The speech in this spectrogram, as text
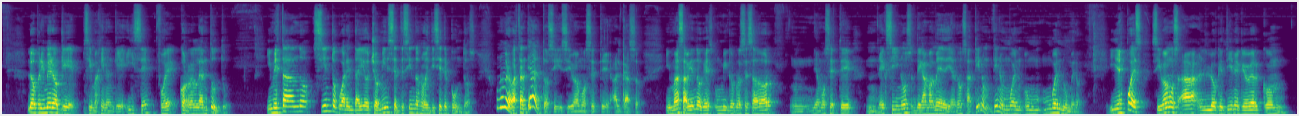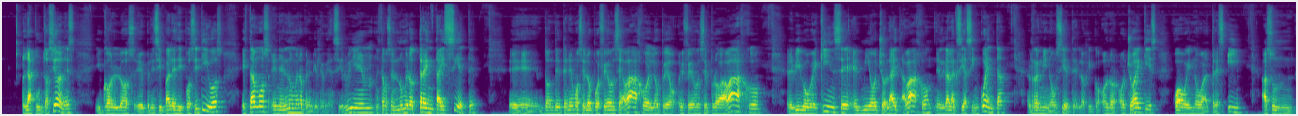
Lo primero que se imaginan que hice fue correrle a Antutu. Y me está dando 148.797 puntos. Un número bastante alto si, si vamos este, al caso. Y más sabiendo que es un microprocesador digamos, este Exynos de gama media, ¿no? O sea, tiene un, tiene un, buen, un, buen número. Y después, si vamos a lo que tiene que ver con las puntuaciones y con los eh, principales dispositivos, estamos en el número, esperen que les voy a decir bien, estamos en el número 37. Eh, donde tenemos el Oppo F11 abajo, el Oppo F11 Pro abajo, el Vivo V15, el Mi 8 Lite abajo, el Galaxy A50, el Redmi Note 7, lógico, Honor 8X, Huawei Nova 3i,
